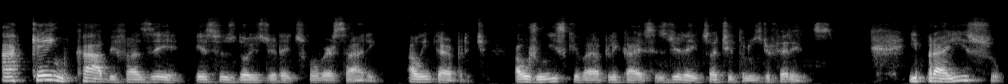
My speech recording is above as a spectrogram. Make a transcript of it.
A quem cabe fazer esses dois direitos conversarem? Ao intérprete, ao juiz que vai aplicar esses direitos a títulos diferentes. E para isso,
